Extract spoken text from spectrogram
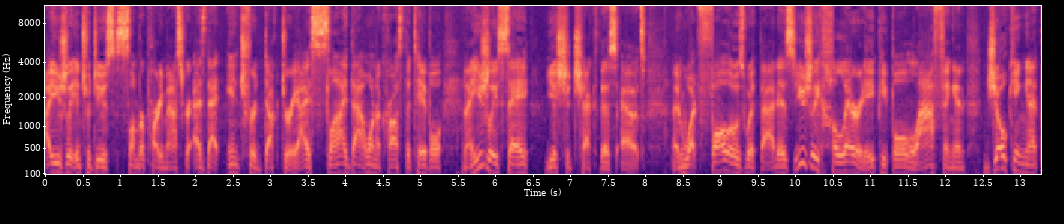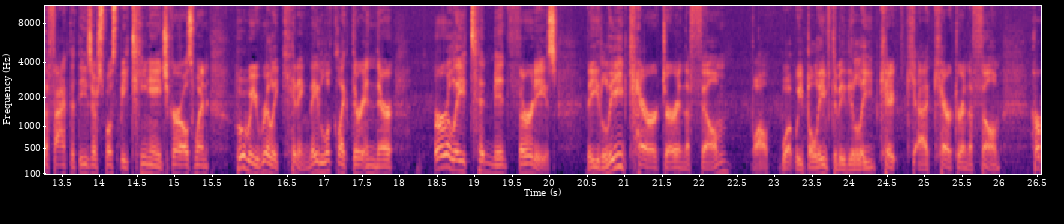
I usually introduce Slumber Party Massacre as that introductory. I slide that one across the table and I usually say, you should check this out. And what follows with that is usually hilarity, people laughing and joking at the fact that these are supposed to be teenage girls when who are we really kidding? They look like they're in their early to mid 30s. The lead character in the film, well, what we believe to be the lead ca- uh, character in the film, her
